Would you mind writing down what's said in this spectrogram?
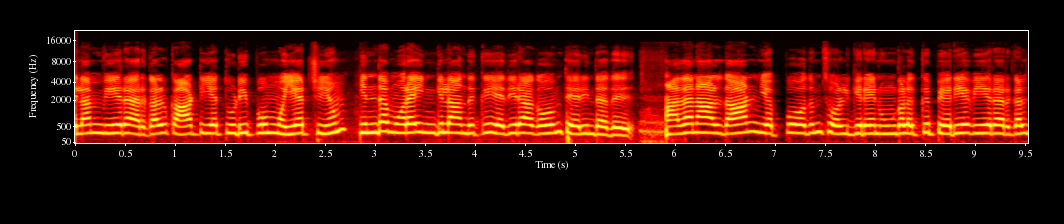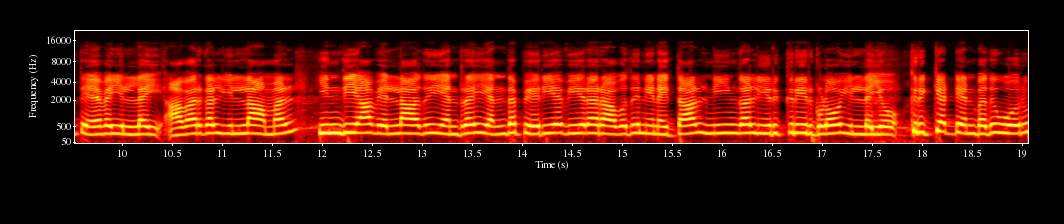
இளம் வீரர்கள் காட்டிய துடிப்பும் முயற்சியும் இந்த முறை இங்கிலாந்துக்கு எதிராகவும் தெரிந்தது. அதனால்தான் எப்போதும் சொல்கிறேன் உங்களுக்கு பெரிய வீரர்கள் தேவையில்லை. அவர்கள் இல்லாமல் இந்தியா வெல்லாது என்ற எந்த பெரிய வீரராவது நினைத்தால் நீங்கள் இருக்கிறீர்களோ இல்லையோ? கிரிக்கெட் என்பது ஒரு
